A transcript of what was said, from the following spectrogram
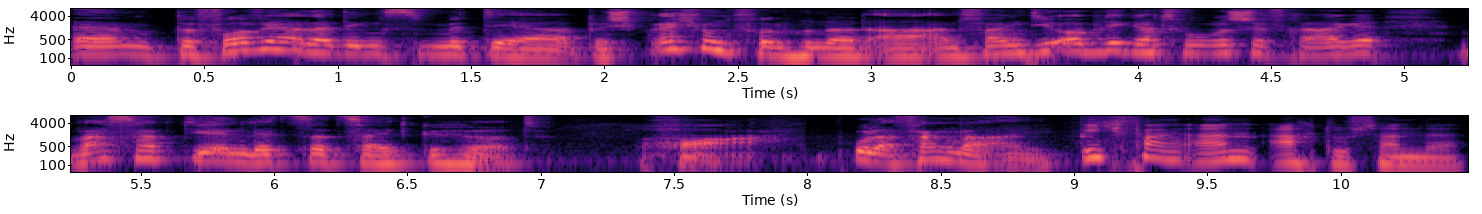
Ähm, bevor wir allerdings mit der Besprechung von 100a anfangen, die obligatorische Frage, was habt ihr in letzter Zeit gehört? Ho. Oder fang mal an. Ich fange an, ach du Schande.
